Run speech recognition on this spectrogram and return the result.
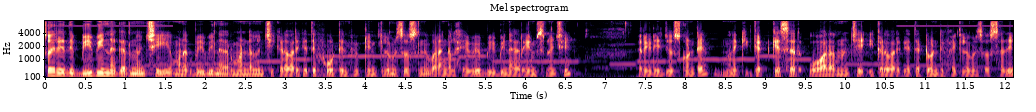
సో ఇది బీబీ నగర్ నుంచి మనకు బీబీ నగర్ మండలం నుంచి ఇక్కడ వరకు అయితే ఫోర్టీన్ ఫిఫ్టీన్ కిలోమీటర్స్ వస్తుంది. వరంగల్ హైవే బీబీ నగర్ ఎయిమ్స్ నుంచి. రెడీ చూసుకుంటే మనకి గట్కేసర్ ఓఆర్ఆర్ నుంచి ఇక్కడ వరకు అయితే ట్వంటీ ఫైవ్ కిలోమీటర్స్ వస్తుంది.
